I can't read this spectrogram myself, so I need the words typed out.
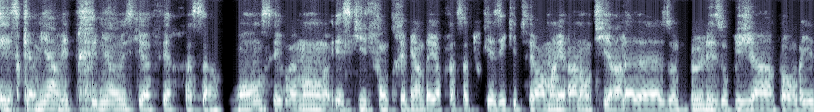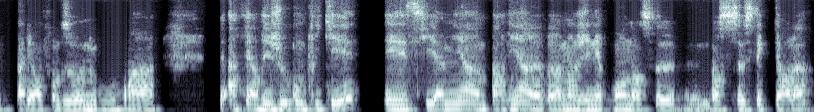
et ce qu'Amiens avait très bien réussi à faire face à Rouen, c'est vraiment, et ce qu'ils font très bien d'ailleurs face à toutes les équipes, c'est vraiment les ralentir à la, zone bleue, les obliger à un peu envoyer pas aller en fond de zone ou au moins à, faire des jeux compliqués. Et si Amiens parvient à vraiment générer Rouen dans ce, dans ce secteur-là,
